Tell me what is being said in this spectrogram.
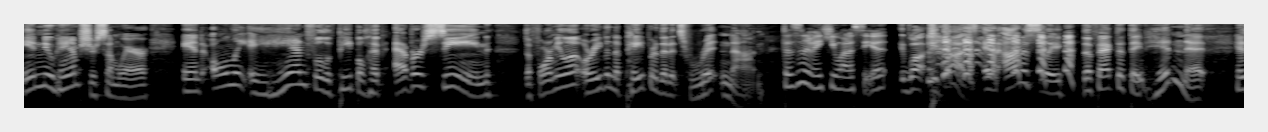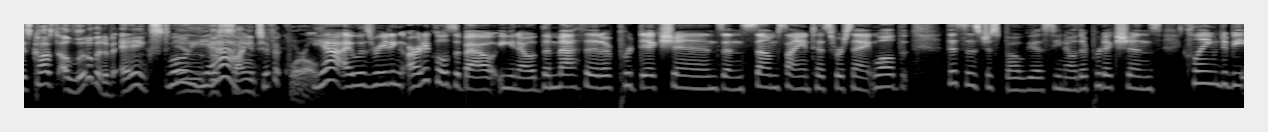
in New Hampshire somewhere, and only a handful of people have ever seen the formula or even the paper that it's written on. Doesn't it make you want to see it? Well, it does. and honestly, the fact that they've hidden it has caused a little bit of angst Well, in the scientific world. Yeah, I was reading articles about, you know, the method of predictions, and some scientists were saying, well, th- this is just bogus. You know, their predictions claim to be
